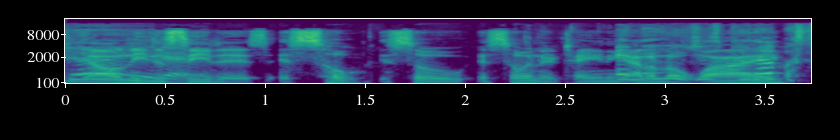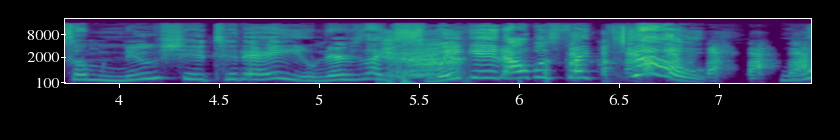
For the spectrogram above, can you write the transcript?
y'all need to see this it's so it's so it's so entertaining and i don't know just put why up some new shit today, and there's like swigging. I was like, yo, where's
